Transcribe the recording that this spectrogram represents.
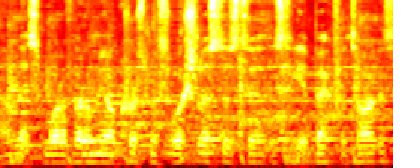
Um, that's what I've got on my old Christmas wish list is to, is to get back for Tigers.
